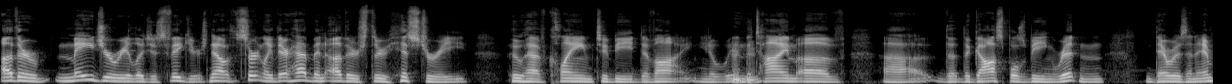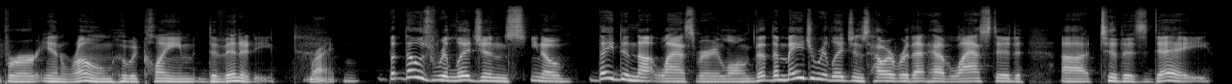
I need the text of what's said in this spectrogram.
other major religious figures. Now, certainly there have been others through history who have claimed to be divine. You know, in mm-hmm. the time of uh, the the Gospels being written, there was an emperor in Rome who would claim divinity. Right. But those religions, you know, they did not last very long. The the major religions, however, that have lasted uh, to this day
